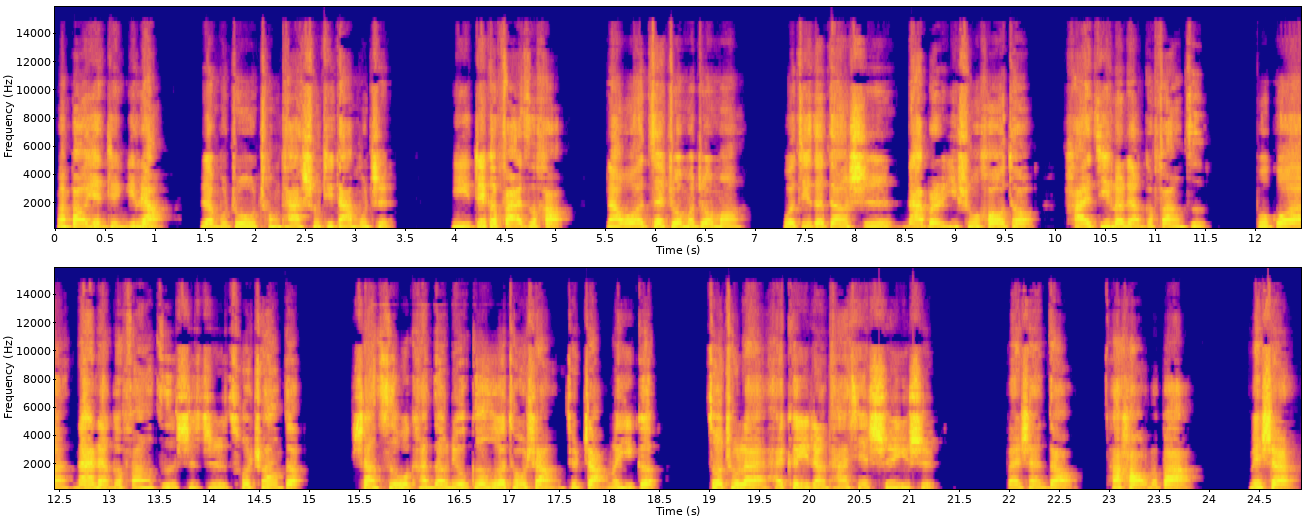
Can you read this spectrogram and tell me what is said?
满宝眼睛一亮。忍不住冲他竖起大拇指，你这个法子好，那我再琢磨琢磨。我记得当时那本医书后头还记了两个方子，不过那两个方子是治痤疮的。上次我看到六哥额头上就长了一个，做出来还可以让他先试一试。白善道：“他好了吧？没事儿，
